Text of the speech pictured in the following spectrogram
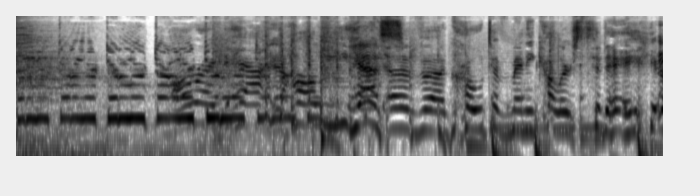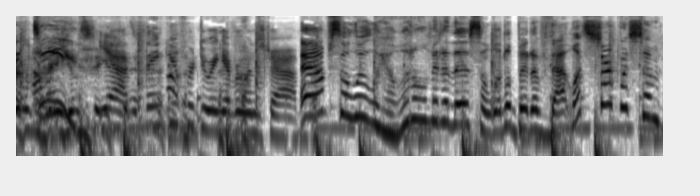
All right, ha- Holly Yes. hat of uh, coat of many colors today. here on the radio station. Yes, thank you for doing everyone's job. Absolutely. A little bit of this, a little bit of that. Let's start with some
